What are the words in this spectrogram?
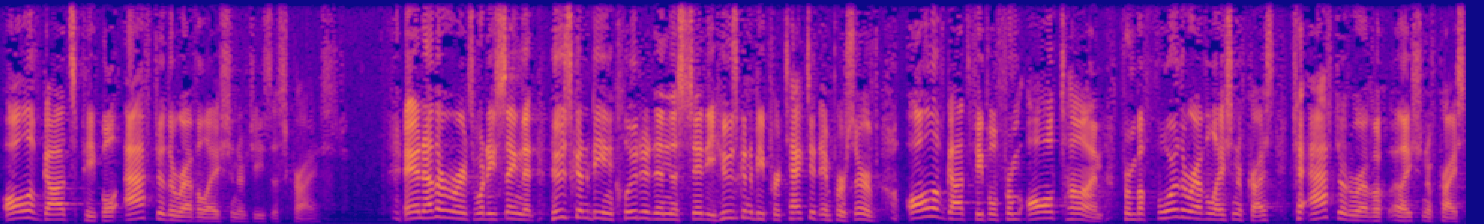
all of God's people after the revelation of Jesus Christ. In other words, what he's saying that who's going to be included in the city, who's going to be protected and preserved, all of God's people from all time, from before the revelation of Christ to after the revelation of Christ.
